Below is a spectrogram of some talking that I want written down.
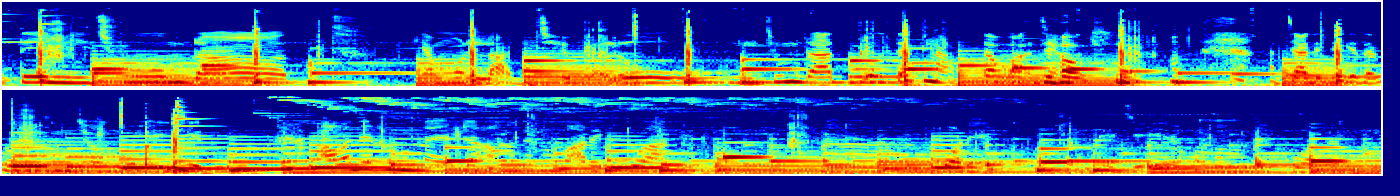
রাতে নিঝুম রাত। কেমন লাগছে বলো? নিঝুম রাত বলতে এখন আটটা বাজে চারিদিকে দেখো এরকম জঙ্গল এই যে আমাদের রুম না, এটা আমাদের রুম আরেকটু আগে পরে। এই যে এরকম আমাদের কোয়ার্টারগুলো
